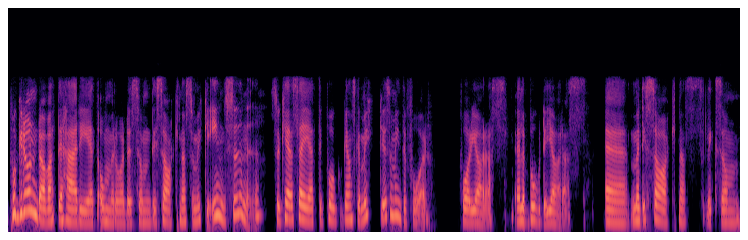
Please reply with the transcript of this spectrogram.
På grund av att det här är ett område som det saknas så mycket insyn i så kan jag säga att det pågår ganska mycket som inte får, får göras eller borde göras. Eh, men det saknas liksom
